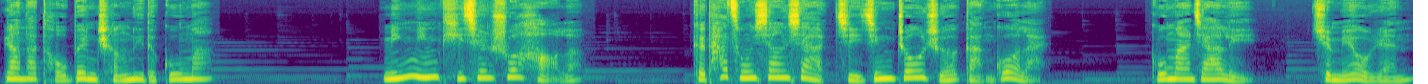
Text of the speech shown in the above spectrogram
让他投奔城里的姑妈。明明提前说好了，可他从乡下几经周折赶过来，姑妈家里却没有人，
